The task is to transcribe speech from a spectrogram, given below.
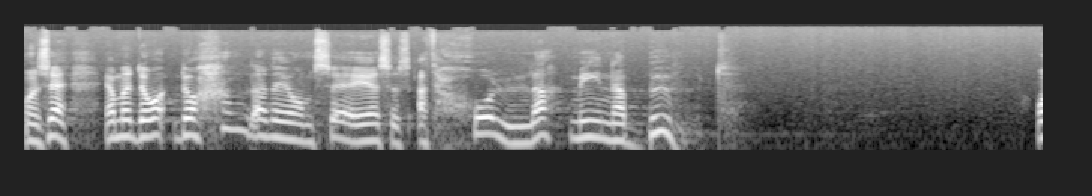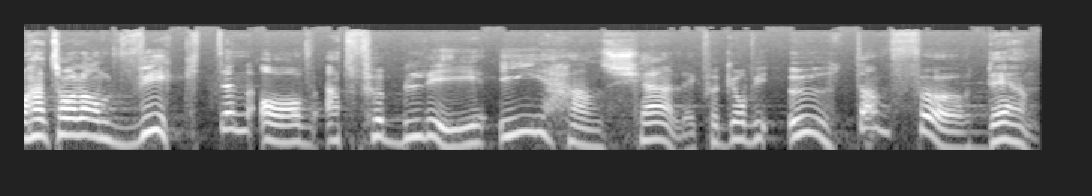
Och han säger, ja, men då, då handlar det om, säger Jesus, att hålla mina bud. Och han talar om vikten av att förbli i hans kärlek. För går vi utanför den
